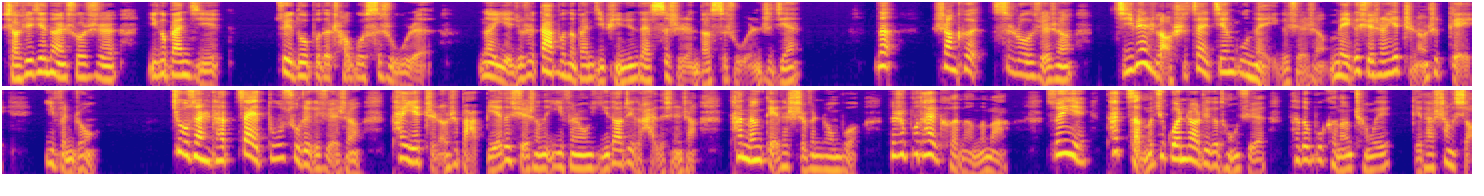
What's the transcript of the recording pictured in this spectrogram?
小学阶段说是一个班级。最多不得超过四十五人，那也就是大部分的班级平均在四十人到四十五人之间。那上课四十多个学生，即便是老师再兼顾哪一个学生，每个学生也只能是给一分钟。就算是他再督促这个学生，他也只能是把别的学生的一分钟移到这个孩子身上。他能给他十分钟不？那是不太可能的嘛。所以他怎么去关照这个同学，他都不可能成为给他上小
